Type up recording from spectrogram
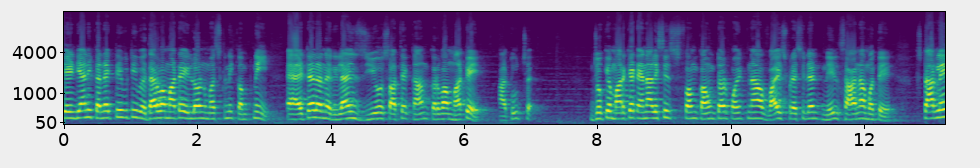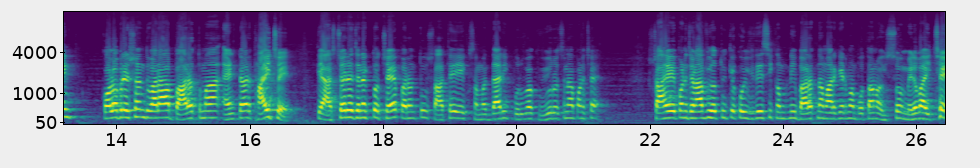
કે ઇન્ડિયાની કનેક્ટિવિટી વધારવા માટે ઇલોન મસ્કની કંપની એરટેલ અને રિલાયન્સ જીઓ સાથે કામ કરવા માટે આતુર છે. જો કે માર્કેટ એનાલિસિસ ફર્મ કાઉન્ટર પોઈન્ટના વાઇસ પ્રેસિડેન્ટ નીલ શાહના મતે સ્ટારલિંક કોલોબરેશન દ્વારા ભારતમાં એન્ટર થાય છે. તે આશ્ચર્યજનક તો છે, પરંતુ સાથે એક સમજદારીપૂર્વક વ્યૂહરચના પણ છે. શાહે પણ જણાવ્યું હતું કે કોઈ વિદેશી કંપની ભારતના માર્કેટમાં પોતાનો હિસ્સો મેળવા ઈચ્છે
